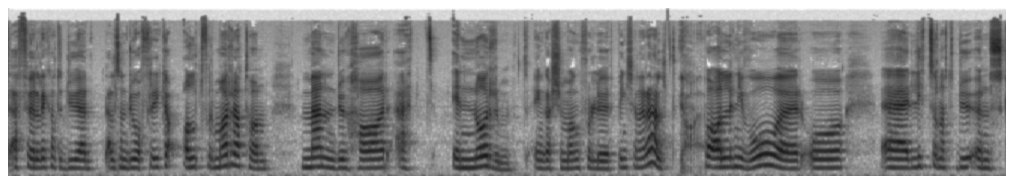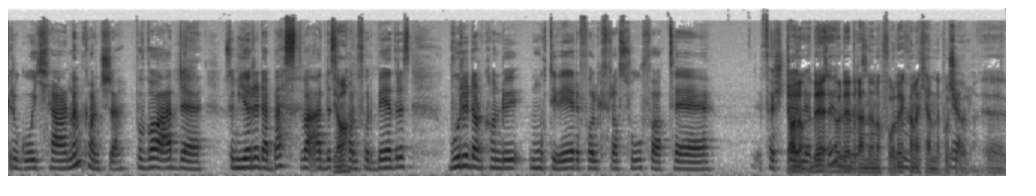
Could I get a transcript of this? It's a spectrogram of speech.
Jeg føler ikke at du er Eller sånn, du ofrer ikke alt for maraton, men du har et enormt engasjement for løping generelt. Ja, På alle nivåer. Og eh, litt sånn at du ønsker å gå i kjernen, kanskje. På hva er det som gjør deg best? Hva er det som Ja. kan forbedres? Hvordan kan du motivere folk fra sofa til første Ja da, det, og det brenner jeg liksom? nok for. Det kan jeg kjenne på Ja. Eh,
